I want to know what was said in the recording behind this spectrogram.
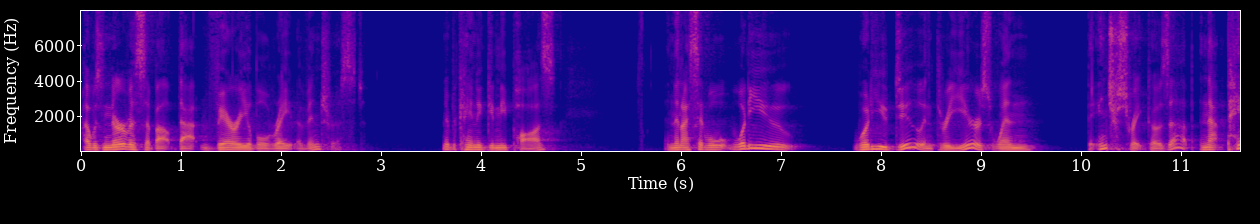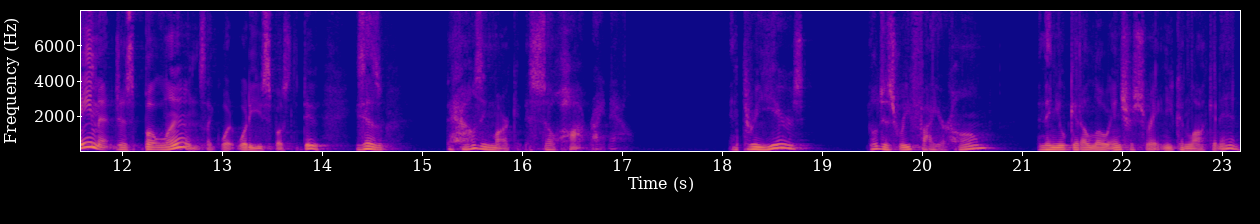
I was nervous about that variable rate of interest. And it kind of gave me pause. And then I said, Well, what do you what do you do in three years when the interest rate goes up and that payment just balloons. Like, what, what are you supposed to do? He says, the housing market is so hot right now. In three years, you'll just refi your home and then you'll get a low interest rate and you can lock it in.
